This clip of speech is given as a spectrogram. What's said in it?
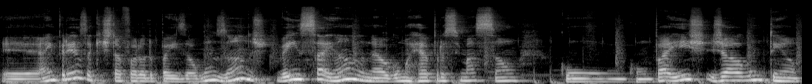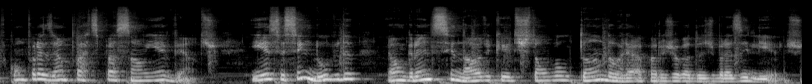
É, a empresa, que está fora do país há alguns anos, vem ensaiando né, alguma reaproximação com, com o país já há algum tempo, como por exemplo participação em eventos. E esse, sem dúvida, é um grande sinal de que estão voltando a olhar para os jogadores brasileiros.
